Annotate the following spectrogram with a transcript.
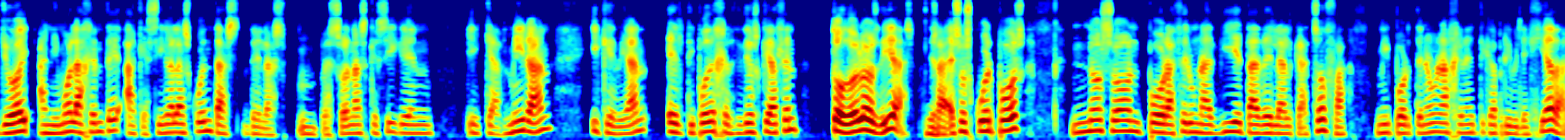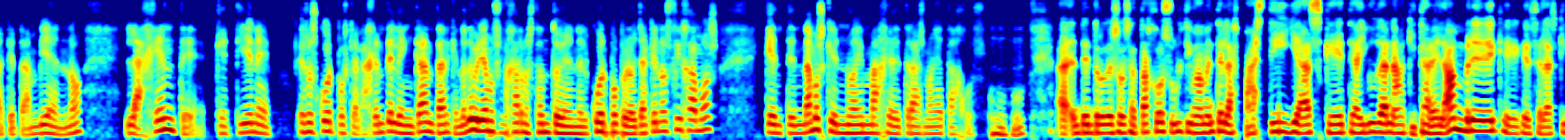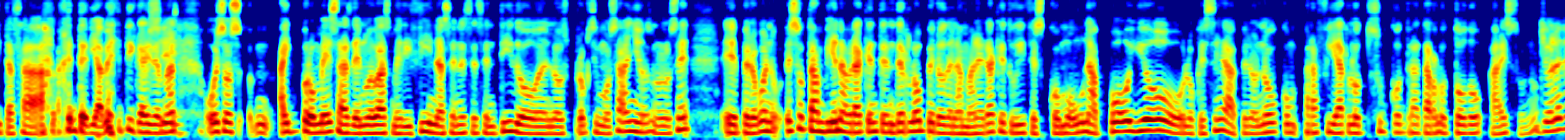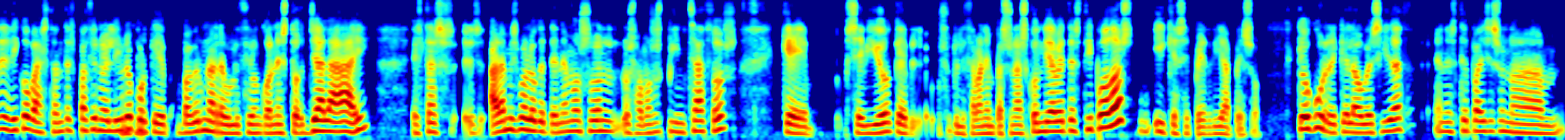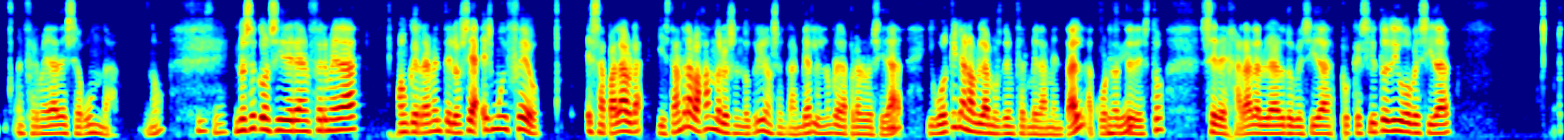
Yo animo a la gente a que siga las cuentas de las mm, personas que siguen y que admiran y que vean el tipo de ejercicios que hacen todos los días. O sea, esos cuerpos no son por hacer una dieta de la alcachofa, ni por tener una genética privilegiada, que también, ¿no? La gente que tiene esos cuerpos que a la gente le encantan, que no deberíamos fijarnos tanto en el cuerpo, pero ya que nos fijamos, que entendamos que no hay magia detrás, no hay atajos. Ah, Dentro de esos atajos, últimamente las pastillas que te ayudan a quitar el hambre, que, que se las quitas a la gente diabética y Sí. demás, o esos mm, hay promesas de nuevas medicinas en ese sentido en los próximos años, no lo sé, Eh, pero bueno, eso también habrá que entenderlo, pero de la manera que tú dices, como un apoyo o lo que sea, pero no para fiarlo, subcontratarlo todo a eso, ¿no? Yo le dedico bastante espacio en el libro porque va a haber una revolución con esto. Ya la hay. Estas, es- ahora mismo lo que tenemos son los famosos pinchazos que se vio que se utilizaban en personas con diabetes tipo 2 y que se perdía peso. ¿Qué ocurre? Que la obesidad en este país es una mm, enfermedad de segunda, ¿no? Sí, sí. No se considera enfermedad, aunque realmente lo sea. Es muy feo esa palabra y están trabajando los endocrinos en cambiarle el nombre a la palabra obesidad. Igual que ya no hablamos de enfermedad mental, acuérdate sí. de esto, se dejará de hablar de obesidad. Porque si yo te digo obesidad,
